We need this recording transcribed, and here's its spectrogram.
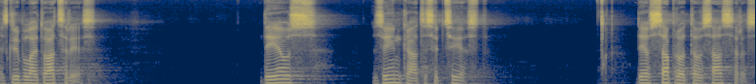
es gribu, lai tu atceries. Dievs zina, kā tas ir ciest. Dievs saprot tavas asaras,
